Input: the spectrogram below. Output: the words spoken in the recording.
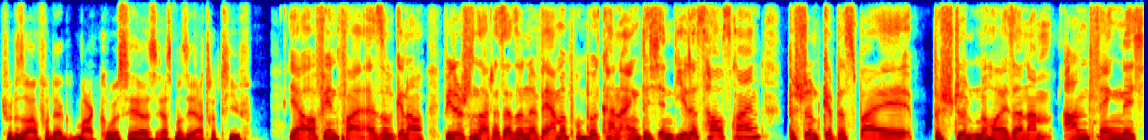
ich würde sagen, von der Marktgröße her ist erstmal sehr attraktiv. Ja, auf jeden Fall. Also genau, wie du schon sagtest, also eine Wärmepumpe kann eigentlich in jedes Haus rein. Bestimmt gibt es bei bestimmten Häusern am anfänglich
